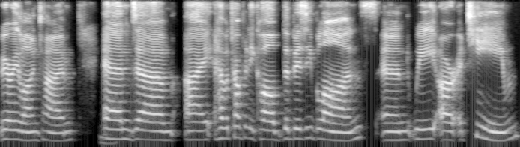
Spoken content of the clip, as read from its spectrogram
very long time, mm-hmm. and um, I have a company called the Busy Blondes, and we are a team,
